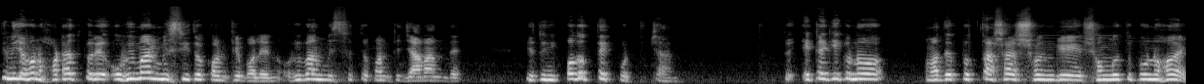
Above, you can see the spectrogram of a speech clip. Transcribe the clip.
তিনি যখন হঠাৎ করে অভিমান মিশ্রিত কণ্ঠে বলেন, অভিমান মিশ্রিত কণ্ঠে জানান দেন যে তিনি পদত্যাগ করতে চান। তো এটা কি কোনো আমাদের প্রত্যাশার সঙ্গে সঙ্গতিপূর্ণ হয়?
